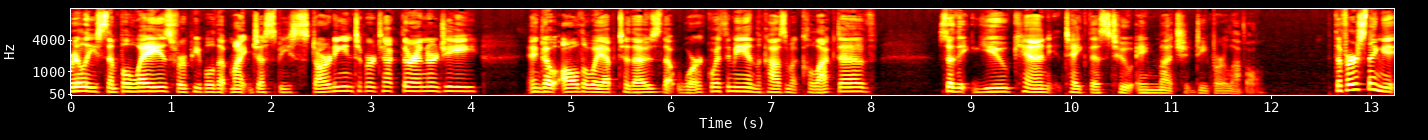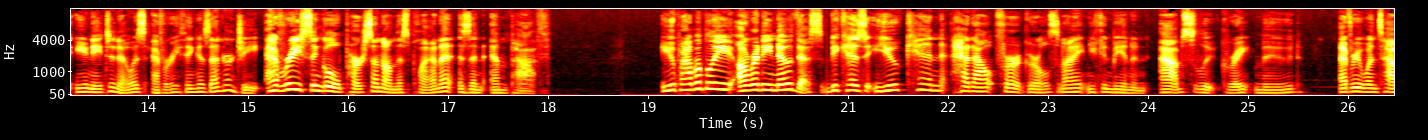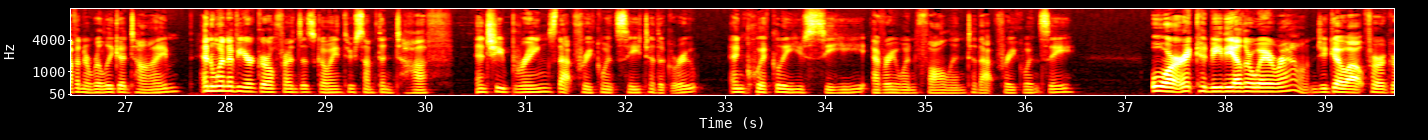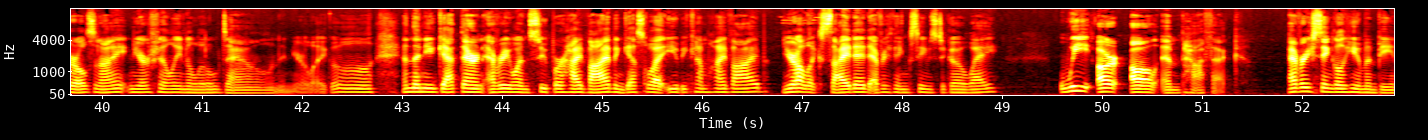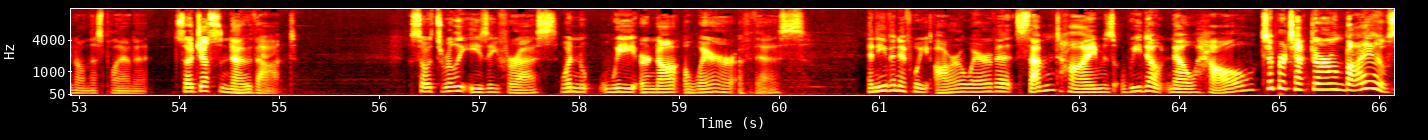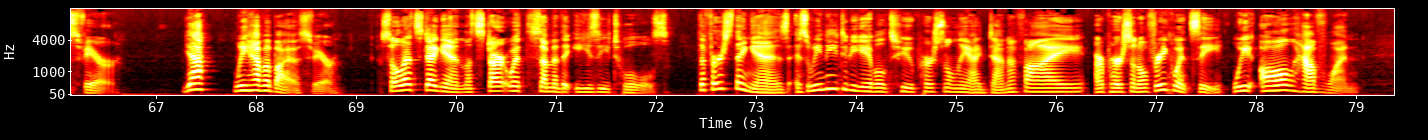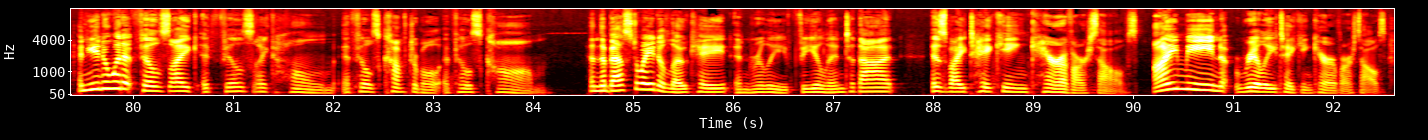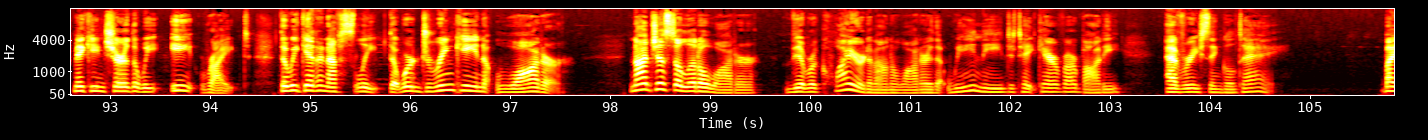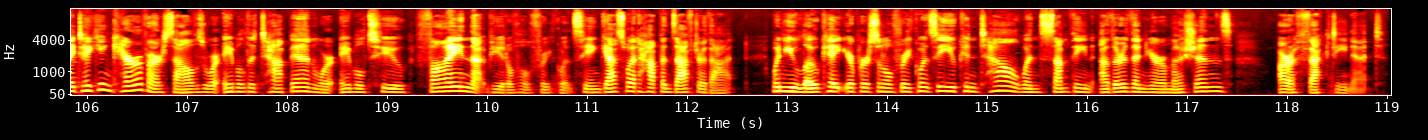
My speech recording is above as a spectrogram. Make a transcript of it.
really simple ways for people that might just be starting to protect their energy and go all the way up to those that work with me in the Cosmic Collective so that you can take this to a much deeper level. The first thing you need to know is everything is energy. Every single person on this planet is an empath. You probably already know this because you can head out for a girls' night and you can be in an absolute great mood. Everyone's having a really good time. And one of your girlfriends is going through something tough and she brings that frequency to the group. And quickly you see everyone fall into that frequency. Or it could be the other way around. You go out for a girls' night and you're feeling a little down and you're like, oh. And then you get there and everyone's super high vibe. And guess what? You become high vibe. You're all excited. Everything seems to go away. We are all empathic, every single human being on this planet. So just know that. So it's really easy for us when we are not aware of this. And even if we are aware of it, sometimes we don't know how to protect our own biosphere. Yeah, we have a biosphere. So let's dig in. Let's start with some of the easy tools. The first thing is is we need to be able to personally identify our personal frequency. We all have one. And you know what it feels like? It feels like home. It feels comfortable. It feels calm. And the best way to locate and really feel into that is by taking care of ourselves. I mean, really taking care of ourselves, making sure that we eat right, that we get enough sleep, that we're drinking water, not just a little water, the required amount of water that we need to take care of our body every single day. By taking care of ourselves, we're able to tap in, we're able to find that beautiful frequency. And guess what happens after that? When you locate your personal frequency, you can tell when something other than your emotions are affecting it.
